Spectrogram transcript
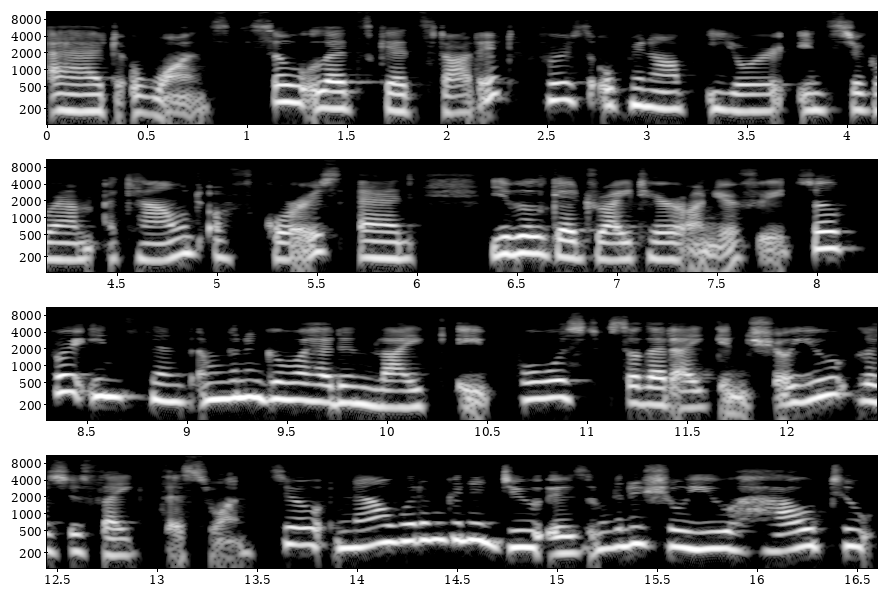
at once. So let's get started. First open up your Instagram account of course and you will get right here on your feed. So for instance, I'm going to go ahead and like a post so that I can show you. Let's just like this one. So now what I'm going to do is I'm going to show you how to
